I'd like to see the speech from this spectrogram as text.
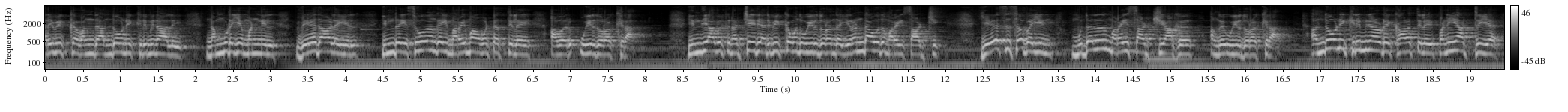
அறிவிக்க வந்த அந்தோணி கிரிமினாலி நம்முடைய மண்ணில் வேதாளையில் இன்றைய சிவகங்கை மறைமாவட்டத்திலே அவர் உயிர் துறக்கிறார். இந்தியாவுக்கு நற்செய்தி அறிவிக்க வந்து உயிர் துறந்த இரண்டாவது மறை சாட்சி இயேசு சபையின் முதல் மறை சாட்சியாக அங்கு உயிர் துறக்கிறார். அந்தோணி கிரிமினலுடைய காலத்திலே பணியாற்றிய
